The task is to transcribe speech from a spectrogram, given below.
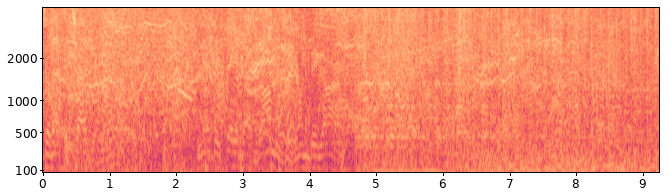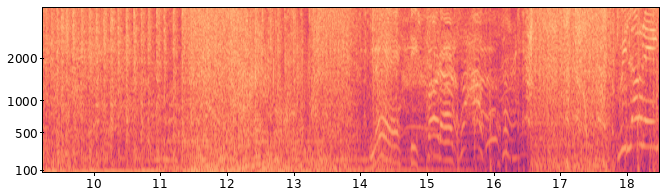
So that's a charger, huh? You know what they say about zombies with one big arm? Me, disparas. Reloading!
